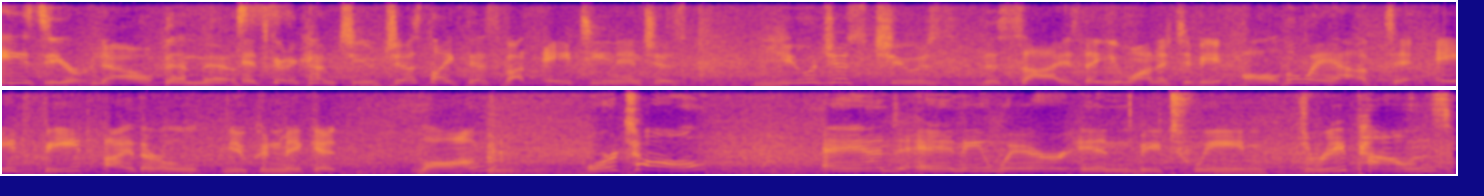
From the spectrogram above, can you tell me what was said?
easier No. than this. It's going to come to you just like this, about 18 inches. You just choose the size that you want it to be, all the way up to eight feet. Either you can make it long or tall, and anywhere in between. Three pounds,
